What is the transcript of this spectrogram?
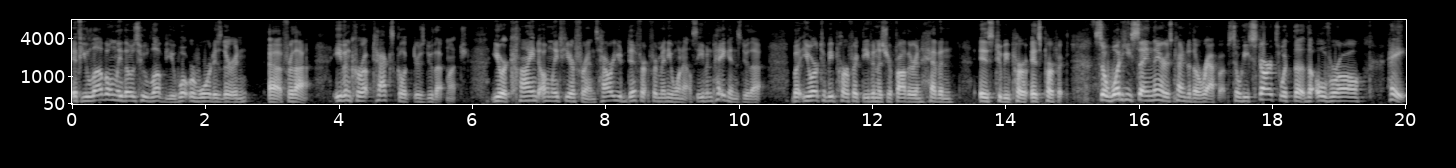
If you love only those who love you what reward is there in, uh, for that even corrupt tax collectors do that much. You are kind only to your friends. How are you different from anyone else? Even pagans do that. But you are to be perfect, even as your Father in heaven is to be per- is perfect. So what he's saying there is kind of the wrap up. So he starts with the the overall, hey,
